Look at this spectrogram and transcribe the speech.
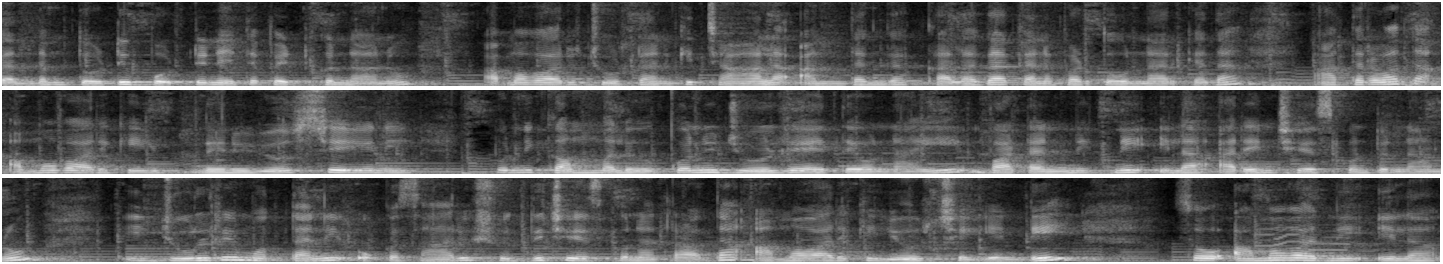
గంధంతో బొట్టునైతే పెట్టుకున్నాను. అమ్మవారు చూడటానికి చాలా అందంగా కలగా కనపడుతూ ఉన్నారు కదా ఆ తర్వాత అమ్మవారికి నేను యూజ్ చేయని కొన్ని కమ్మలు కొన్ని జ్యువెలరీ అయితే ఉన్నాయి. వాటన్నిటిని ఇలా అరేంజ్ చేసుకుంటున్నాను. ఈ జ్యువెలరీ మొత్తాన్ని ఒకసారి శుద్ధి చేసుకున్న తర్వాత అమ్మవారికి యూజ్ చేయండి. సో అమ్మవారిని ఇలా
